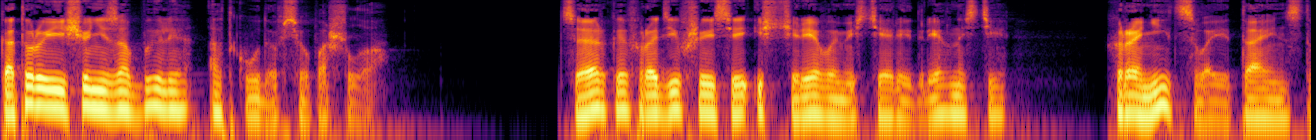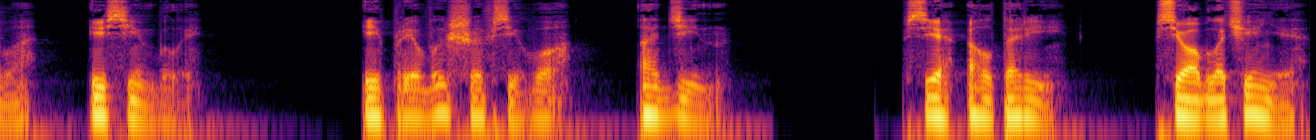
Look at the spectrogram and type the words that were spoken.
которые еще не забыли, откуда все пошло. Церковь, родившаяся из чрева мистерий древности, хранит свои таинства и символы. И превыше всего один. Все алтари, все облачение,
